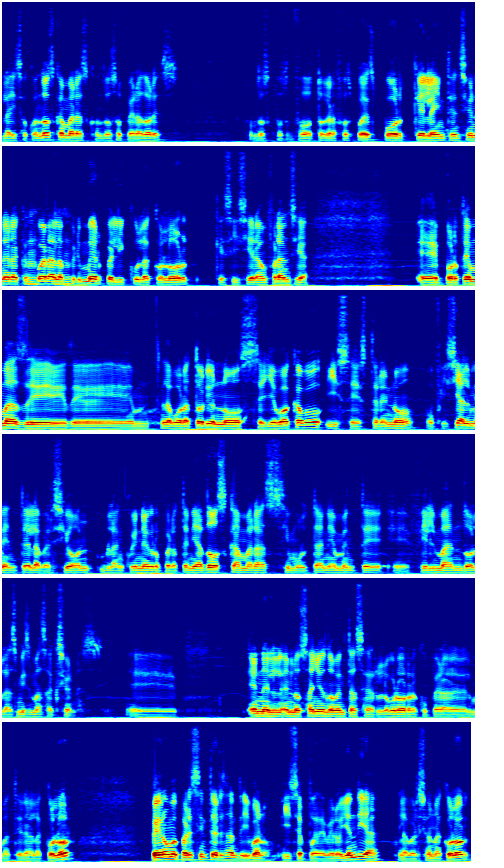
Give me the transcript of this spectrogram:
la hizo con dos cámaras, con dos operadores, con dos fo- fotógrafos, pues, porque la intención era que fuera la ujú. primer película color que se hiciera en Francia. Eh, por temas de, mm, laboratorio no se llevó a cabo y se estrenó oficialmente la versión blanco y negro, pero tenía dos cámaras simultáneamente eh, filmando las mismas acciones. Eh, en, los años 90 se logró recuperar el material a color, pero me parece interesante, y bueno, y se puede ver hoy en día, la versión a color,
